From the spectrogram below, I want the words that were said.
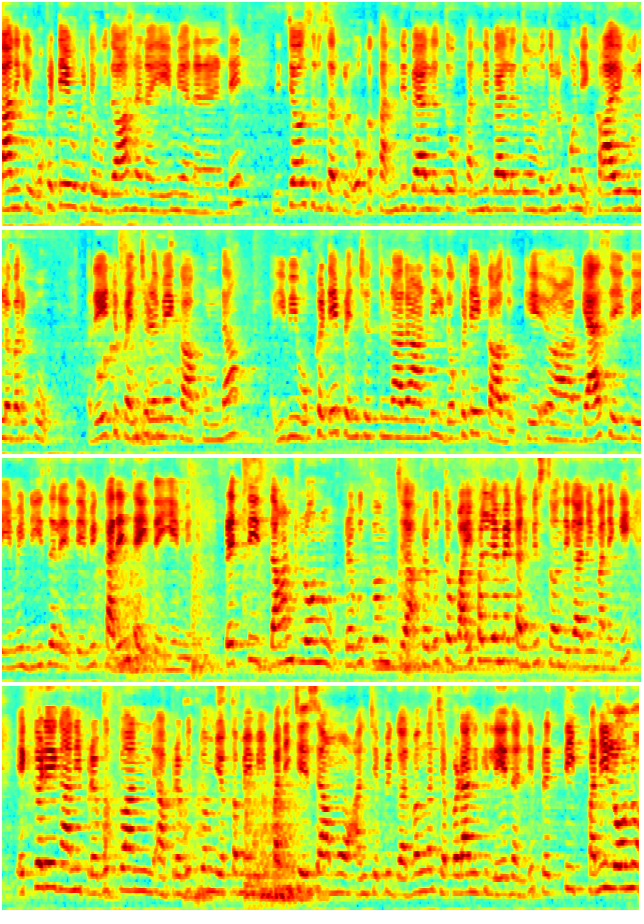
దానికి ఒకటే ఒకటే ఉదాహరణ ఏమి అని అంటే నిత్యావసర సరుకులు ఒక కంది బ్యాలతో కంది బ్యాలతో మొదలుకొని కాయగూరల వరకు రేటు పెంచడమే కాకుండా ఇవి ఒక్కటే పెంచుతున్నారా అంటే ఇదొక్కటే కాదు. కే- గ్యాస్ అయితే ఏమి డీజిల్ అయితే ఏమి కరెంట్ అయితే ఏమి. ప్రతి దాంట్లోనూ ప్రభుత్వం ప్రభుత్వ వైఫల్యమే కనిపిస్తోంది కానీ మనకి ఎక్కడే కానీ ప్రభుత్వాన్ని ప్రభుత్వం యొక్క మేము ఈ పని చేశాము అని చెప్పి గర్వంగా చెప్పడానికి లేదండి. ప్రతి పనిలోనూ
